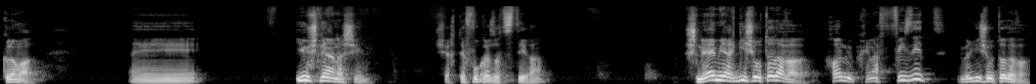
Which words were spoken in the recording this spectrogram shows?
כלומר, אה, יהיו שני אנשים שיחטפו כזאת סטירה, שניהם ירגישו אותו דבר, נכון? מבחינה פיזית הם ירגישו אותו דבר,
